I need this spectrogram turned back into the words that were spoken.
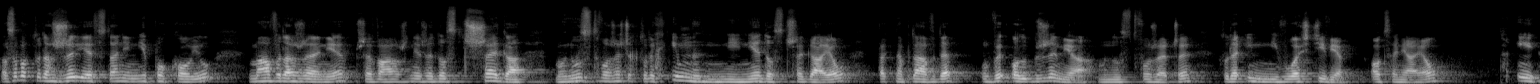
Osoba, która żyje w stanie niepokoju, ma wrażenie przeważnie, że dostrzega mnóstwo rzeczy, których inni nie dostrzegają. Tak naprawdę wyolbrzymia mnóstwo rzeczy, które inni właściwie oceniają. I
